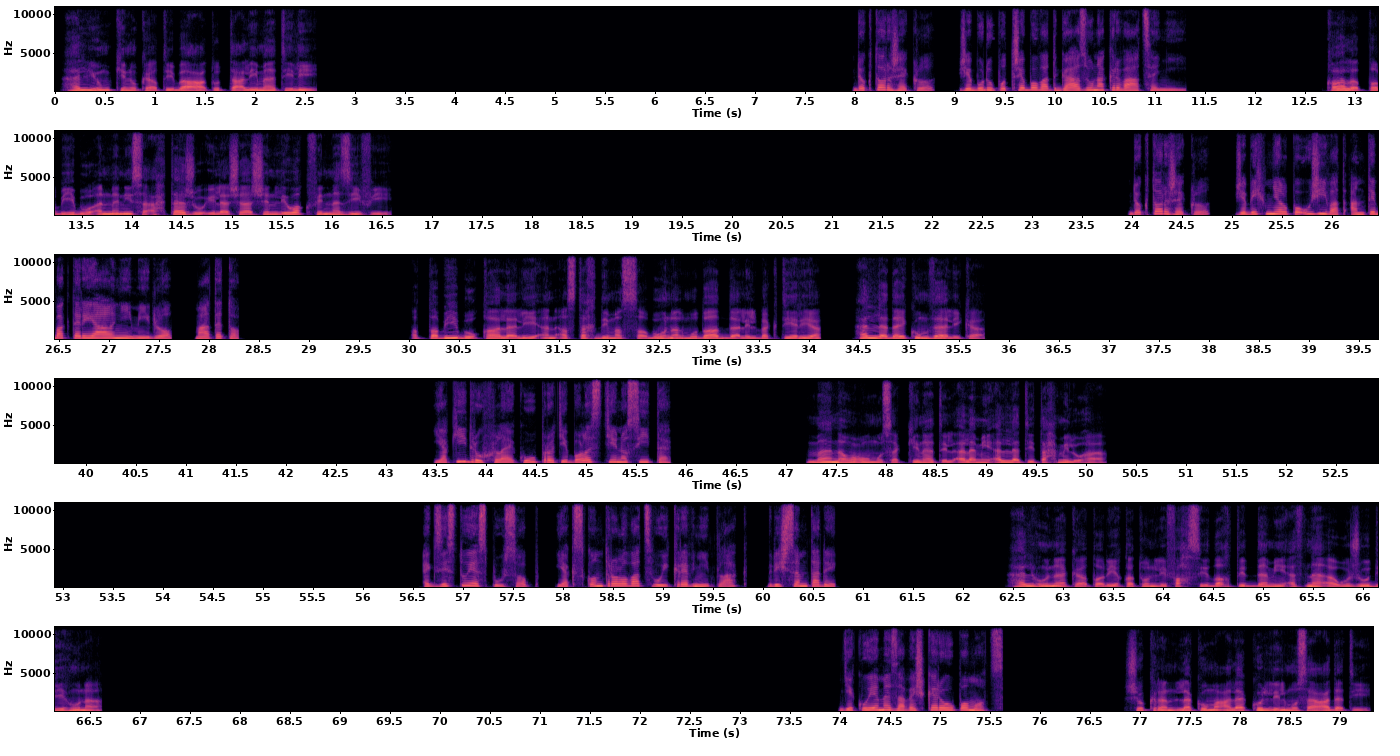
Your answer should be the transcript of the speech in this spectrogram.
هل يمكنك طباعة التعليمات لي؟ Doktor řekl, že budu potřebovat gázu na krvácení. قال الطبيب أنني سأحتاج إلى شاش لوقف النزيف. Doktor řekl, že bych měl používat antibakteriální mídlo, máte to. الطبيب قال لي أن أستخدم الصابون المضاد للبكتيريا. هل لديكم ذلك؟ Jaký druh léků proti bolesti nosíte? ما نوع مسكنات الألم التي تحملها؟ Existuje způsob, jak zkontrolovat svůj krevní tlak, když jsem tady. هل هناك طريقة لفحص ضغط الدم أثناء وجودي هنا؟ Děkujeme za veškerou pomoc. شكرا لكم على كل المساعدة.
